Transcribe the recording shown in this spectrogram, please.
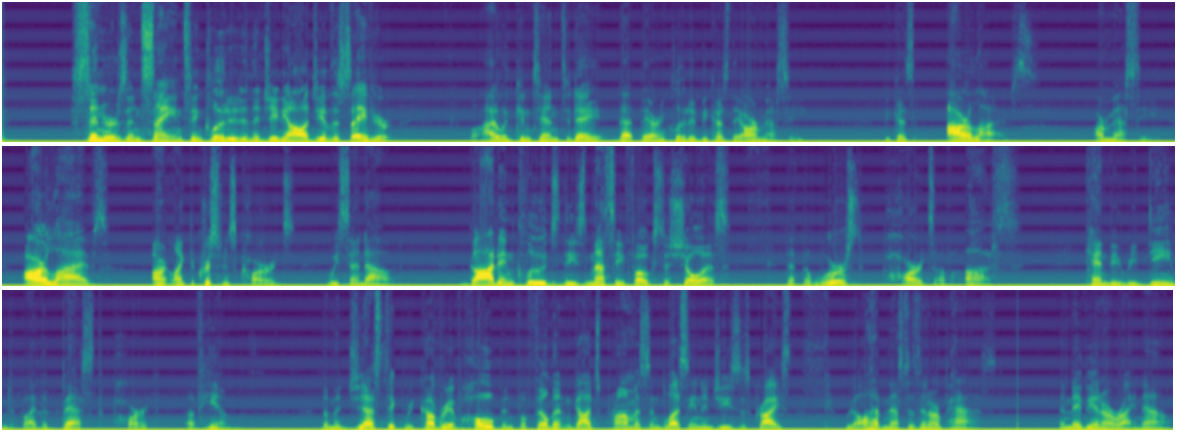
sinners and saints included in the genealogy of the Savior? Well, I would contend today that they are included because they are messy, because our lives are messy. Our lives aren't like the Christmas cards we send out. God includes these messy folks to show us that the worst parts of us can be redeemed by the best part of Him. The majestic recovery of hope and fulfillment in God's promise and blessing in Jesus Christ. We all have messes in our past, and maybe in our right now.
